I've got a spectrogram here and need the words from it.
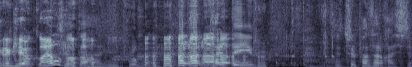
그렇게 엮어요? 저도 한 2%만 8대 2로 출판사로 가시죠.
